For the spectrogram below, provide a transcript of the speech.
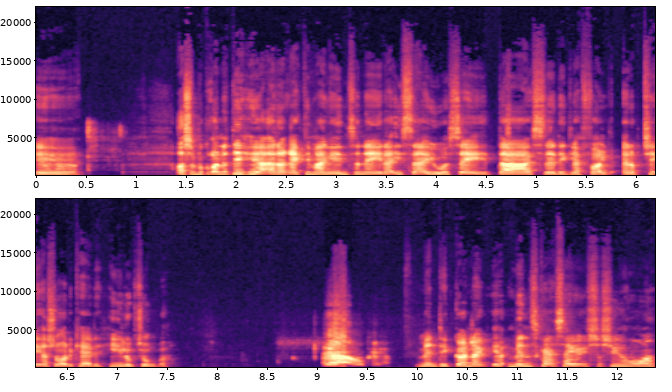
Øh, og så på grund af det her er der rigtig mange internater, især i USA, der slet ikke lader folk adoptere sorte katte hele oktober. Ja, okay. Men det er godt nok, ja, mennesker er seriøst så syge i hovedet.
